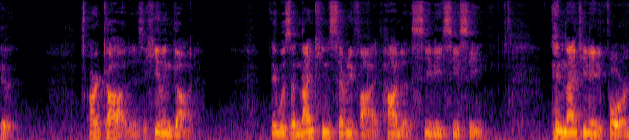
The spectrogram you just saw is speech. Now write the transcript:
Good. Our God is a healing God. It was a 1975 Honda CVCC. In 1984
